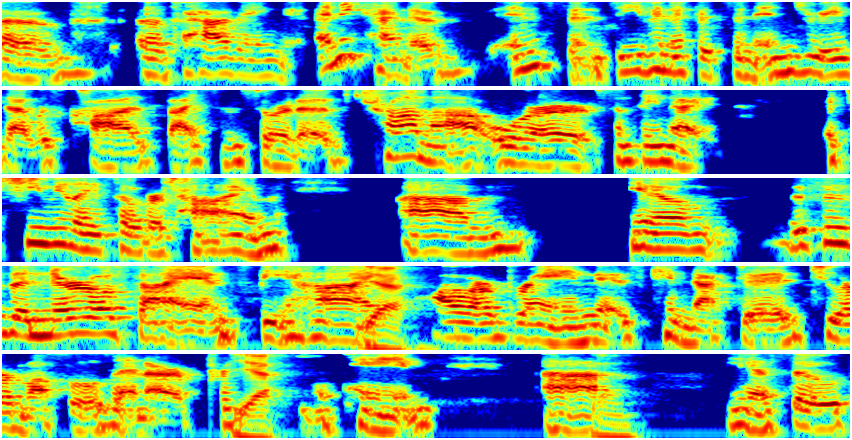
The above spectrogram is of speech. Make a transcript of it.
of of having any kind of instance even if it's an injury that was caused by some sort of trauma or something that accumulates over time um, you know, this is the neuroscience behind yeah. how our brain is connected to our muscles and our perception yeah. of pain. Uh, yeah. You know, so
